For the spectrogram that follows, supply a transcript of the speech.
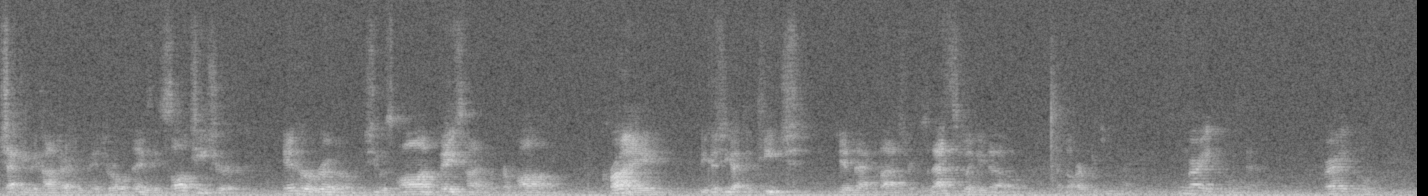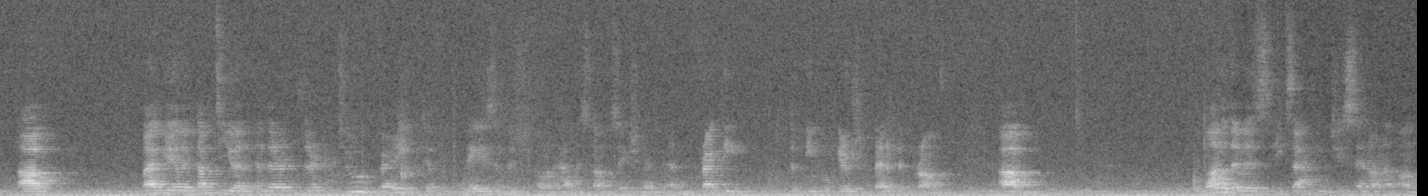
checking the contract and the things. He saw a teacher in her room, and she was on FaceTime with her mom, crying because she got to teach in that classroom. So that's when you know that the heartbeat's cool. Very cool. Um, might be able to come to you, and, and there, there are two very different ways in which I want to have this conversation, and, and frankly, the people here should benefit from. Um, one of them is exactly what you said on, on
